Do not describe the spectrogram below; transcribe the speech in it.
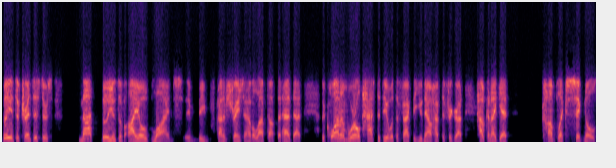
billions of transistors, not billions of IO lines. It'd be kind of strange to have a laptop that had that. The quantum world has to deal with the fact that you now have to figure out how can I get complex signals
